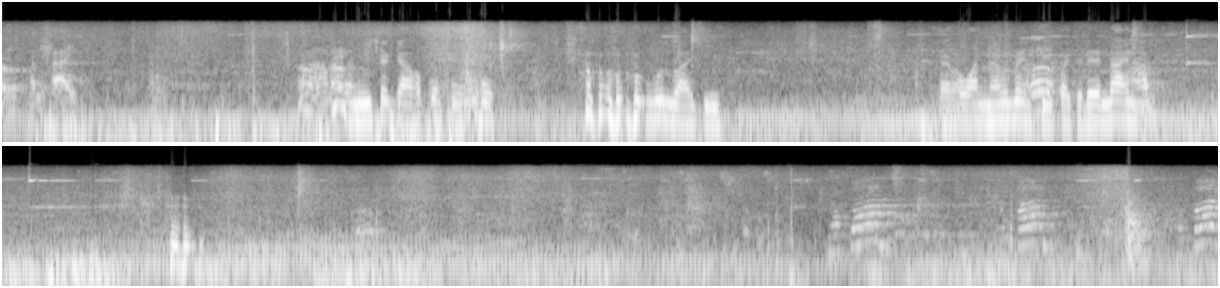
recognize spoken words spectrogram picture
มันท่านชายตอนนี้เชือกยาวครับโอ้โหโอ้โหวุ่นวายจริงแต่ละวันนะไม่เป็นทีกว่าจะเดินได้นะครับ น้องเปิ้ลน้องเปิ้ลน้องเปิ้ล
